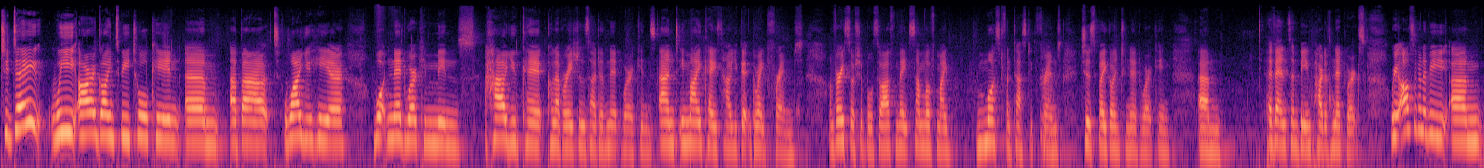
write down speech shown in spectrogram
today we are going to be talking um, about why you're here, what networking means, how you get collaborations out of networkings, and in my case, how you get great friends. I'm very sociable, so I've made some of my most fantastic friends just by going to networking um, events and being part of networks. We're also going to be um,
